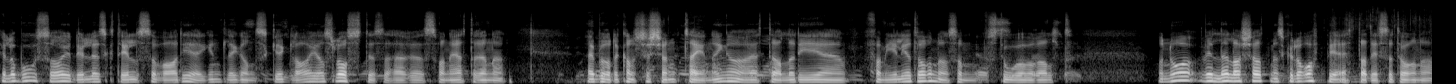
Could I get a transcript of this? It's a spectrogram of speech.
Til å bo så idyllisk til, så var de egentlig ganske glad i å slåss, disse her svaneterne. Jeg burde kanskje skjønt tegninga etter alle de eh, familietårna som sto overalt. Og nå ville Lasha at vi skulle opp i et av disse tårna.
